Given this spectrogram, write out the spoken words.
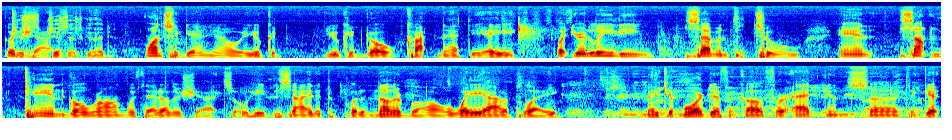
Good just, shot. just as good. Once again, you know, you could you could go cutting at the eight, but you're leading seven to two, and something can go wrong with that other shot. So he decided to put another ball way out of play, make it more difficult for Adkins uh, to get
